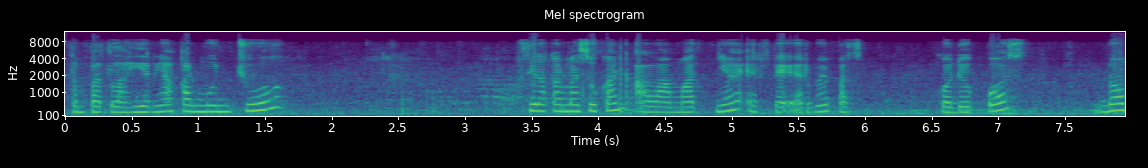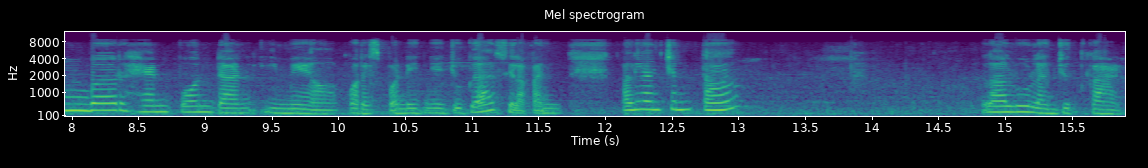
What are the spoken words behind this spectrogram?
tempat lahirnya akan muncul. Silakan masukkan alamatnya, RT RW, pas kode pos, nomor handphone, dan email. Korespondennya juga silakan kalian centang, lalu lanjutkan.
